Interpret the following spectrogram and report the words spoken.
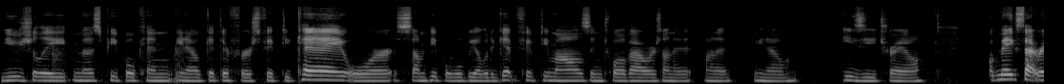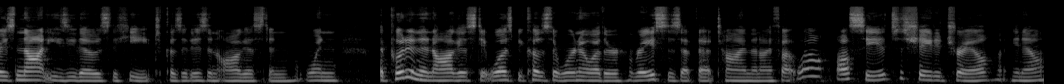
usually most people can you know get their first 50k or some people will be able to get 50 miles in 12 hours on a on a you know easy trail. What makes that race not easy though is the heat because it is in august and when i put it in august. It was because there were no other races at that time and i thought well i'll see. It's a shaded trail you know.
